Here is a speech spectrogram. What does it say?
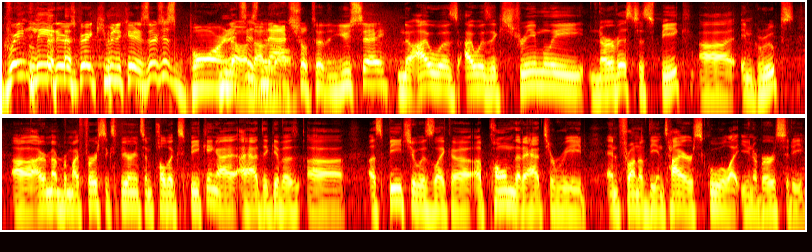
great leaders, great communicators, they're just born. No, it's just not at all. natural to them. You say? No, I was I was extremely nervous to speak uh, in groups. Uh, I remember my first experience in public speaking. I, I had to give a, uh, a speech. It was like a, a poem that I had to read in front of the entire school at university.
